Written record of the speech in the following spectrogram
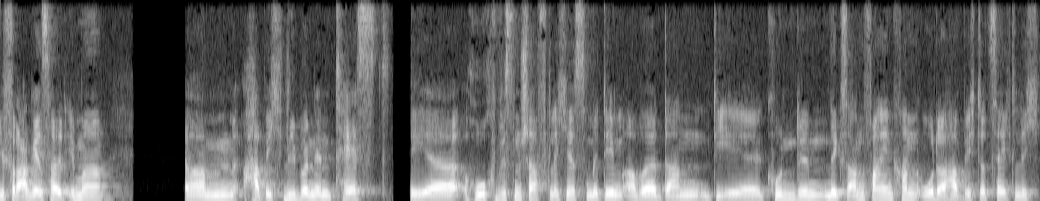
Die Frage ist halt immer, ähm, habe ich lieber einen Test, der hochwissenschaftlich ist, mit dem aber dann die Kundin nichts anfangen kann, oder habe ich tatsächlich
